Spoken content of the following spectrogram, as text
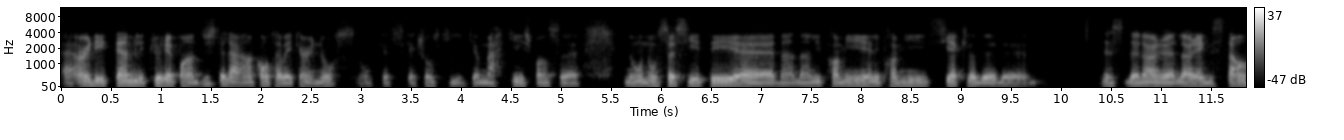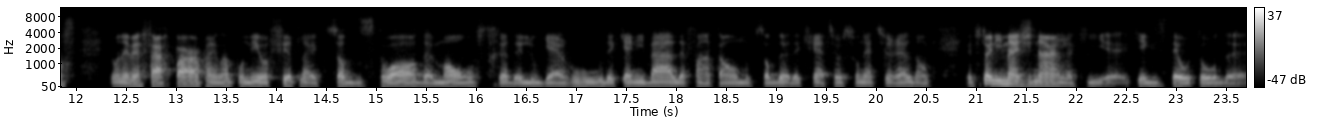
un des thèmes les plus répandus, c'était la rencontre avec un ours. Donc, c'est quelque chose qui, a marqué, je pense, nos, sociétés dans, les, premiers, les premiers siècles de, de, leur, existence. On aimait faire peur, par exemple, aux néophytes, avec toutes sortes d'histoires de monstres, de loups-garous, de cannibales, de fantômes, toutes sortes de, créatures surnaturelles. Donc, il y a tout un imaginaire qui, euh, qui, existait autour de,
